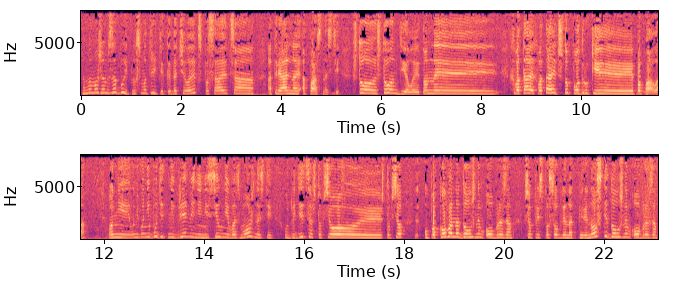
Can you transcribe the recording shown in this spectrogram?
но мы можем забыть. Ну, смотрите, когда человек спасается от реальной опасности, что, что он делает? Он э, хватает, хватает, что под руки попало. Он не, у него не будет ни времени, ни сил, ни возможностей убедиться, что все, э, что все упаковано должным образом, все приспособлено к переноске должным образом.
